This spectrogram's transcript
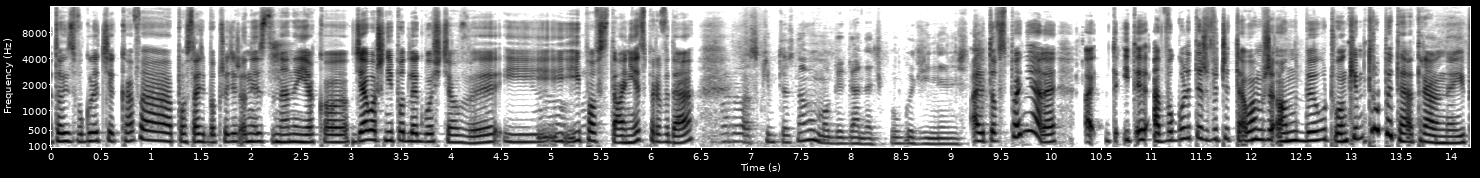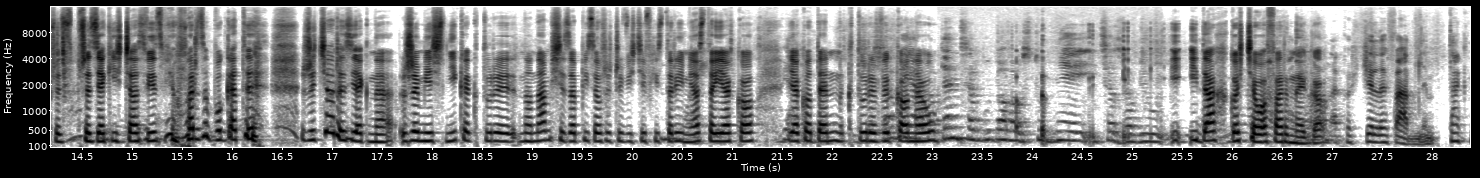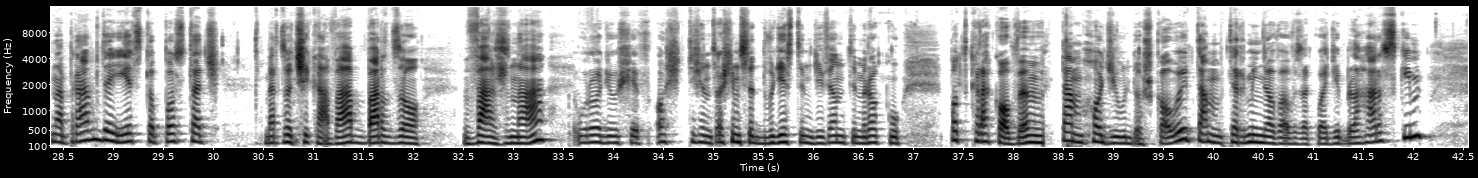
To jest w ogóle ciekawa postać, bo przecież on jest znany jako działacz niepodległościowy i, i, i powstaniec, prawda? Borowskim to znowu mogę gadać pół godziny. Ale to wspaniale. A, i, a w ogóle też wyczytałam, że on był członkiem trupy teatralnej przez, przez jakiś czas, więc miał bardzo bogaty życiorys jak na rzemieślnika, który no, nam się zapisał rzeczywiście w historii miasta jako, jako ten, który wykonał... Ten, co budował studnię i co zrobił... I, i dach kościoła farnego. Na kościele farnym. Tak naprawdę jest to postać postać bardzo ciekawa, bardzo ważna. Urodził się w 1829 roku pod Krakowem. Tam chodził do szkoły, tam terminował w zakładzie blacharskim,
